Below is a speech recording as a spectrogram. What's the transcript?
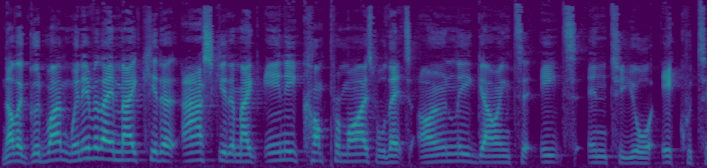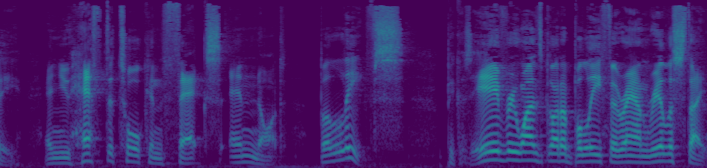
Another good one, whenever they make you to ask you to make any compromise, well, that's only going to eat into your equity. And you have to talk in facts and not beliefs. Because everyone's got a belief around real estate.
